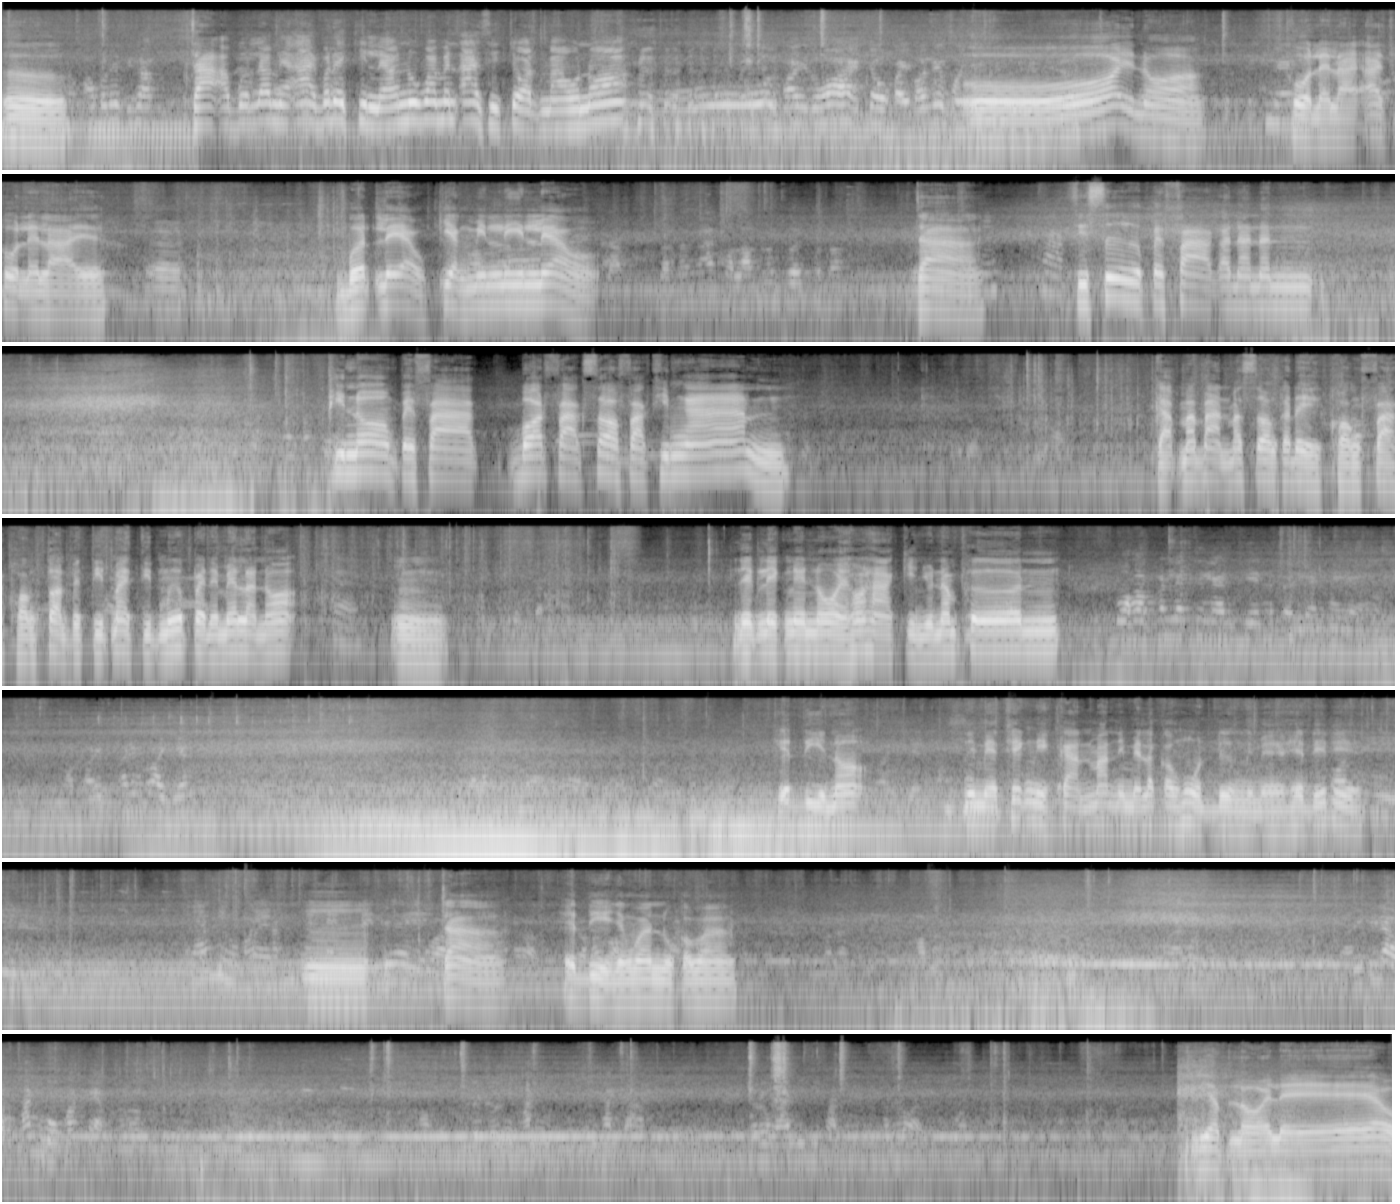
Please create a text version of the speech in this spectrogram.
เออ เอาไปเลยสิครับจ้าเอาเบิดแล้วแม่อ้ายบ่ได้กินแล้วนึกว่ามันอ้ายสิจอดเมาเนาะโอ้ยไปรอให้เจ้าไปก่อนเด้อผมโอ้ยเนาะโทษหลายๆอ้ายโทษหลายเออๆเบิดแล้วเกี่ยงมิลลีนแล้วสำนักงานขอรับน้ำเพิ่นเนาะจ้าสิซื้อไปฝากอันนั้นนั้นพี่น้องไปฝากบอดฝากซอฝากทีมงาน กลับมาบ้านมาซองก็ได้ของฝากของต้อนไปติดไม้ติดมือไปในแม่นละเนาะค่ะอืมเล็กๆน้อยๆเขาหากินอยู่น้ำเพลิน บอกครับมันเล็กที่งานเกียนแต่เรียนให้เอาไปอันนี้ก็เกียนเฮ็ดดีเนาะนี่แม่เทคนิคการมัดนี่แม่แล้วก็หูดดึงนี่แม่เฮ็ดดีดีแล้วหิวไปมันอืมเรื่อยๆจ้าเฮ็ดดีอย่างว่าหนูก็ว่า ปีที่แล้วพันหกพันแปดเนาะเดี๋ยวนี้พันพันสามโรงงานอยู่ที่พันพันร้อยเรียบร้อยแล้ว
